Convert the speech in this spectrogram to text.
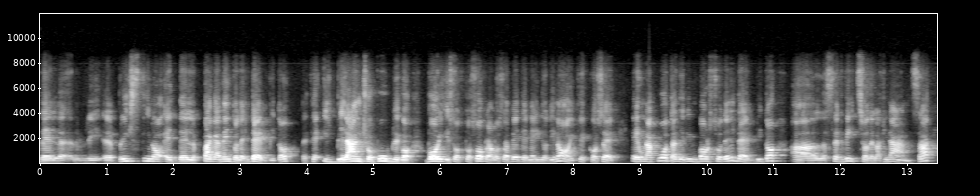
del ripristino e del pagamento del debito, perché il bilancio pubblico, voi di sottosopra lo sapete meglio di noi che cos'è, è una quota di rimborso del debito al servizio della finanza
